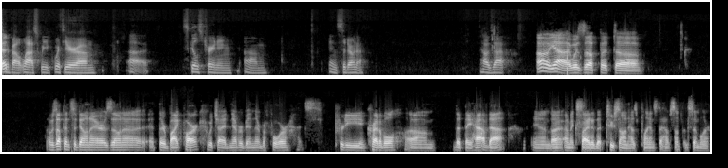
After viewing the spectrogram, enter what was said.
About last week with your um, uh, skills training um, in Sedona How's that? Oh yeah, I was up at uh, I was up in Sedona, Arizona, at their bike park, which I had never been there before. It's pretty incredible um, that they have that, and I, am excited that Tucson has plans to have something similar.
